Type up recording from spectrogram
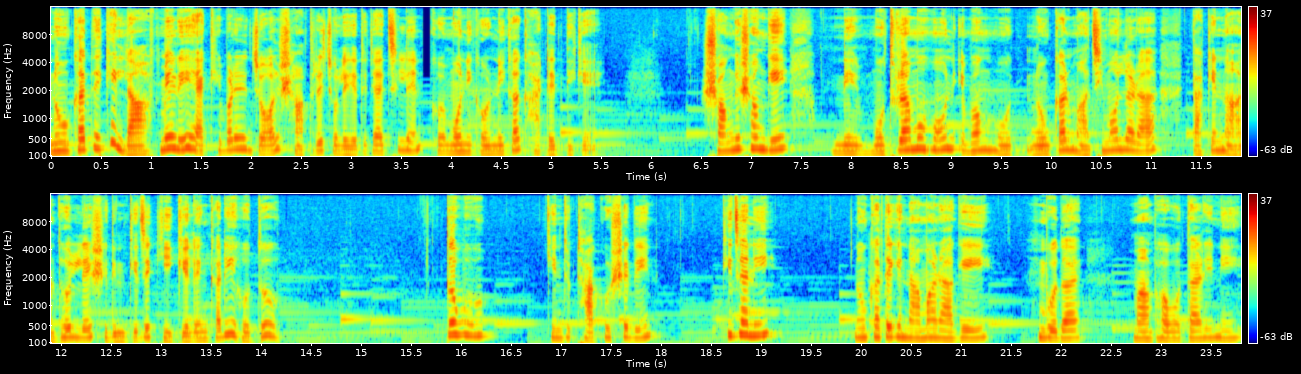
নৌকা থেকে লাফ মেরে একেবারে জল সাঁতরে চলে যেতে চাইছিলেন মণিকর্ণিকা ঘাটের দিকে। সঙ্গে সঙ্গে মথুরামোহন এবং নৌকার মাঝি মোল্লারা তাকে না ধরলে সেদিনকে যে কী কেলেঙ্কারি হতো। তবু কিন্তু ঠাকুর সেদিন কি জানি নৌকা থেকে নামার আগেই বোধহয় মা ভবতারিণী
